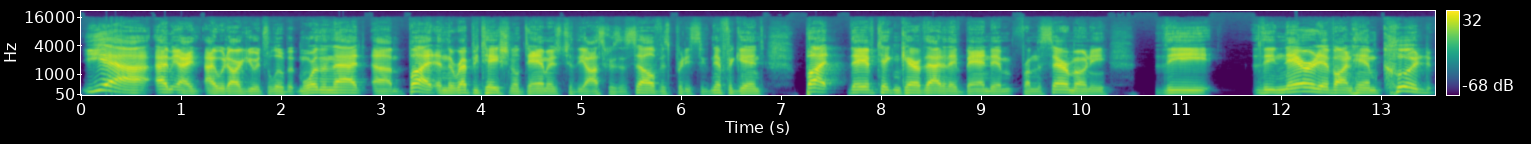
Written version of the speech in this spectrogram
yeah i mean i, I would argue it's a little bit more than that um, but and the reputational damage to the oscars itself is pretty significant but they have taken care of that and they've banned him from the ceremony. The the narrative on him could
